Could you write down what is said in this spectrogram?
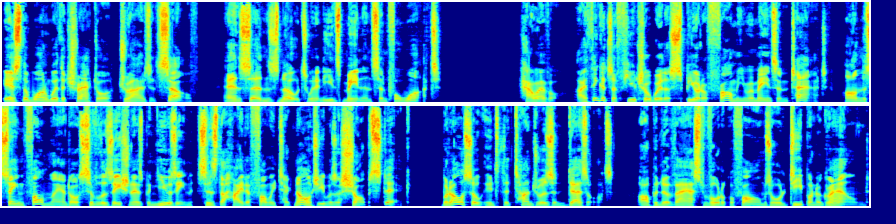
It's the one where the tractor drives itself and sends notes when it needs maintenance and for what. However, I think it's a future where the spirit of farming remains intact, on the same farmland our civilization has been using since the height of farming technology was a sharp stick, but also into the tundras and deserts, up into vast vertical farms or deep underground,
